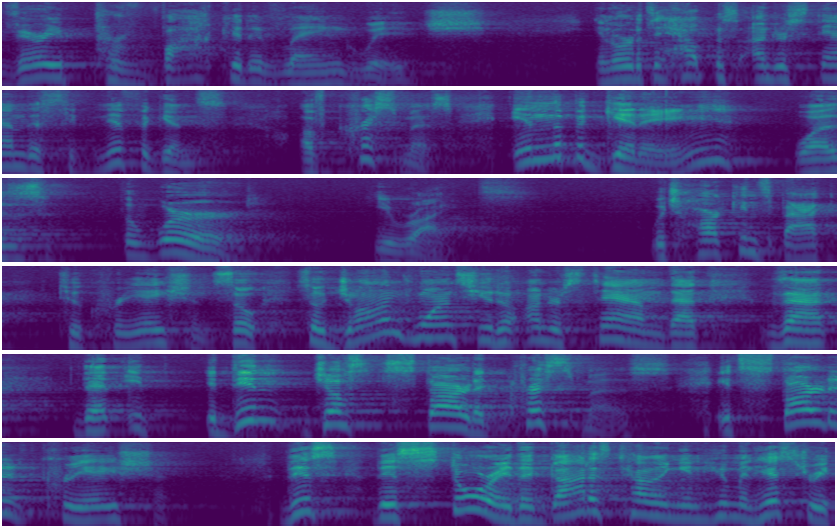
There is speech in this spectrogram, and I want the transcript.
very provocative language in order to help us understand the significance of Christmas. In the beginning was the Word, he writes, which harkens back to creation. So, so John wants you to understand that, that, that it, it didn't just start at Christmas, it started at creation. This, this story that God is telling in human history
